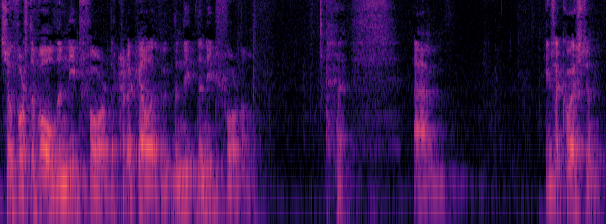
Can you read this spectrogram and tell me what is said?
So, first of all, the need for the criticality, the need, the need for them. um, Here's a question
